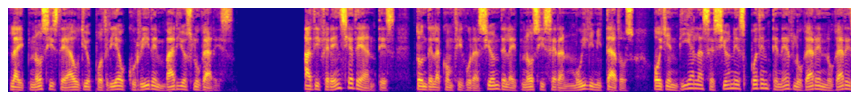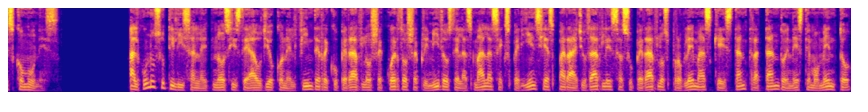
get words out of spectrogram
la hipnosis de audio podría ocurrir en varios lugares. A diferencia de antes, donde la configuración de la hipnosis eran muy limitados, hoy en día las sesiones pueden tener lugar en lugares comunes. Algunos utilizan la hipnosis de audio con el fin de recuperar los recuerdos reprimidos de las malas experiencias para ayudarles a superar los problemas que están tratando en este momento,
